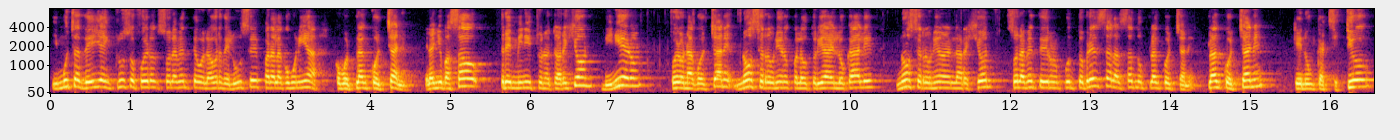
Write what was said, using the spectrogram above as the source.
y muchas de ellas incluso fueron solamente voladores de luces para la comunidad, como el plan Colchane. El año pasado, tres ministros de nuestra región vinieron, fueron a Colchane, no se reunieron con las autoridades locales, no se reunieron en la región, solamente dieron un punto de prensa lanzando un plan Colchane. Plan Colchane que nunca existió,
